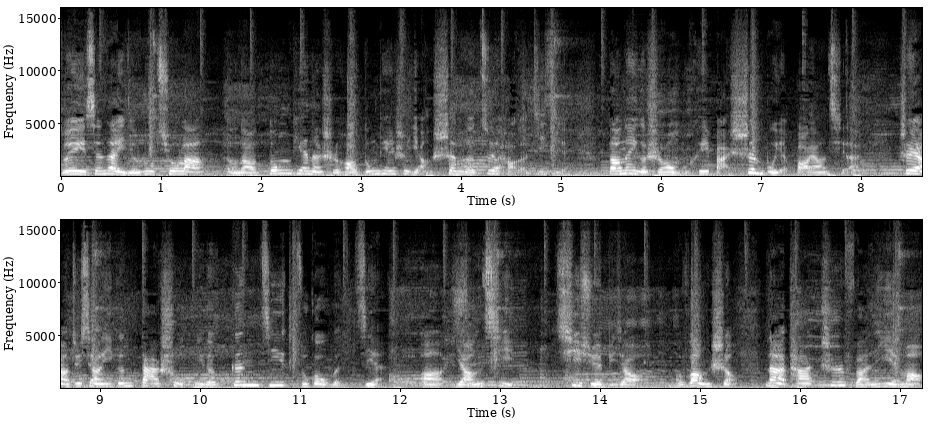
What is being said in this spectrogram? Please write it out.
所以现在已经入秋了，等到冬天的时候，冬天是养肾的最好的季节。到那个时候，我们可以把肾部也保养起来，这样就像一根大树，你的根基足够稳健啊，阳气、气血比较旺盛，那它枝繁叶茂，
